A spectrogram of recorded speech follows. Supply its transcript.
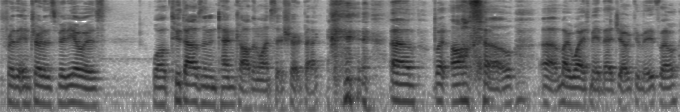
for the intro to this video is, well, 2010 called and wants their shirt back. um, but also, uh, my wife made that joke to me, so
